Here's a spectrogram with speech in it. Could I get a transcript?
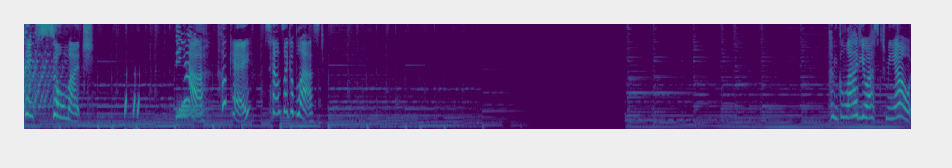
Thanks so much. Yeah, okay. Sounds like a blast. I'm glad you asked me out.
